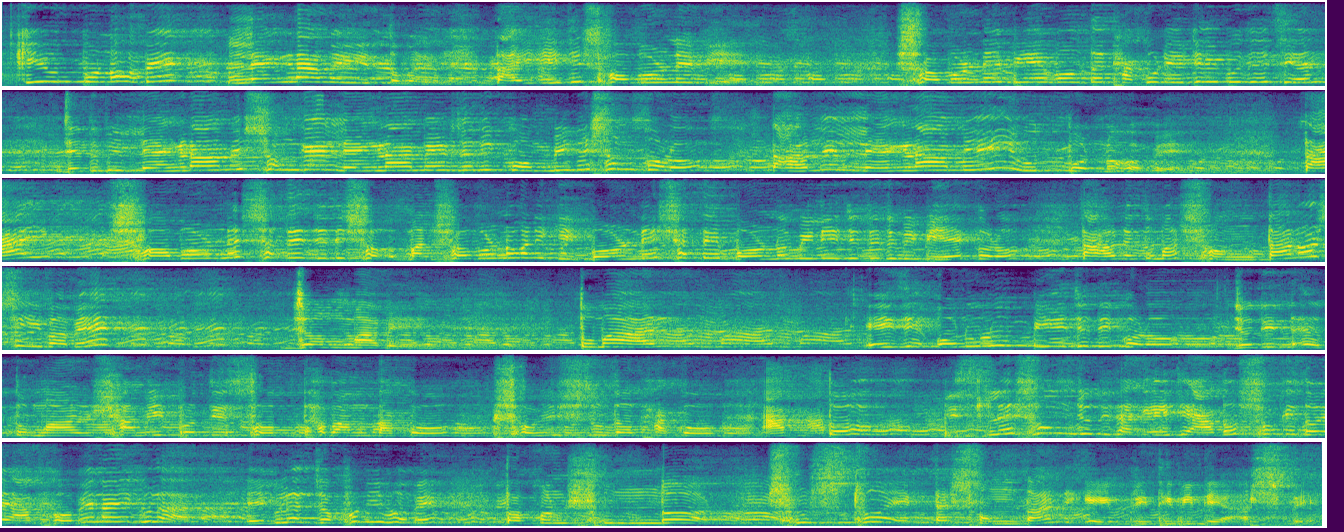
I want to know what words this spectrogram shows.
কি উৎপন্ন হবে? ল্যাংড়া আমেই উৎপন্ন তাই এই যে সবর্ণে বিয়ে সবর্ণে বিয়ে বলতে ঠাকুর এটাই বুঝেছেন যে তুমি ল্যাংড়া আমের সঙ্গে ল্যাংড়া আমের যদি কম্বিনেশন করো উৎপন্ন হবে। তাই সবর্ণের সাথে যদি মানে সবর্ণ মানে কি? বর্ণের সাথে বর্ণ মিলিয়ে যদি তুমি বিয়ে করো, তাহলে তোমার সন্তানও সেইভাবে জন্মাবে। তোমার এই যে অনুরূপ বিয়ে যদি করো, যদি তোমার স্বামীর প্রতি শ্রদ্ধাবান থাকো, সহিষ্ণুতা থাকো আত্ম বিশ্লেষণ যদি থাকে, এই যে আদর্শকে ধরে আর হবে না এগুলা এগুলা যখনই হবে, তখন সুন্দর, সুষ্ঠু একটা সন্তান এই পৃথিবীতে আসবে।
